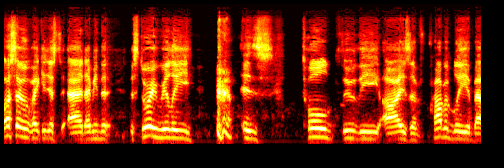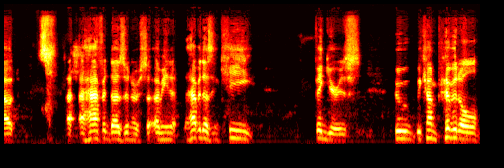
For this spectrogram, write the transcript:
Also, if I could just add, I mean, the, the story really is told through the eyes of probably about a, a half a dozen or so, I mean, half a dozen key figures who become pivotal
